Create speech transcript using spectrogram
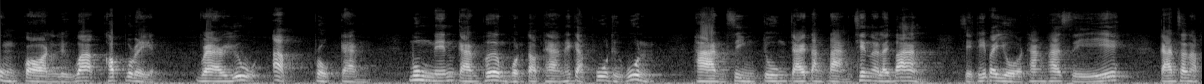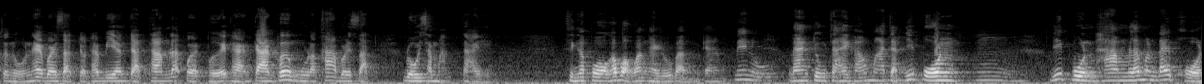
องค์กรหรือว่า corporate value up program มุ่งเน้นการเพิ่มผลตอบแทนให้กับผู้ถือหุ้น ผ่านสิ่งจูงใจต่างๆ เช่นอะไรบ้าง สิทธิประโยชน์ทางภาษี การสนับสนุนให้บริษัทจดทะเบียนจัดทำและเปิดเผยแผนการเพิ่มมูลค่าบริษัทโดยสมัครใจ สิงคโปร์เขาบอกว่าไงรู้ป่ะคุณแก้มไม่รู้แรงจูงใจเขามาจากญี่ปุ่นอืมญี่ปุ่นทำแล้วมันได้ผล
